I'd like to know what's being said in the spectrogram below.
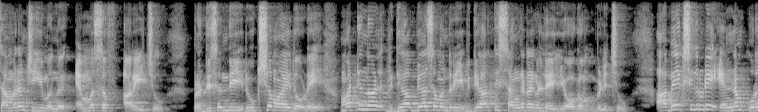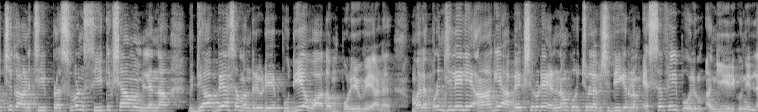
സമരം ചെയ്യുമെന്ന് എം എസ് എഫ് അറിയിച്ചു. പ്രതിസന്ധി രൂക്ഷമായതോടെ മറ്റന്നാൾ വിദ്യാഭ്യാസ മന്ത്രി വിദ്യാർത്ഥി സംഘടനകളുടെ യോഗം വിളിച്ചു. അപേക്ഷകരുടെ എണ്ണം കുറച്ചു കാണിച്ച് പ്ലസ് വൺ സീറ്റ് ക്ഷാമമില്ലെന്ന വിദ്യാഭ്യാസ മന്ത്രിയുടെ പുതിയ വാദം പൊളിയുകയാണ്. മലപ്പുറം ജില്ലയിലെ ആകെ അപേക്ഷകരുടെ എണ്ണം കുറിച്ചുള്ള വിശദീകരണം എസ് എഫ് ഐ പോലും അംഗീകരിക്കുന്നില്ല.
